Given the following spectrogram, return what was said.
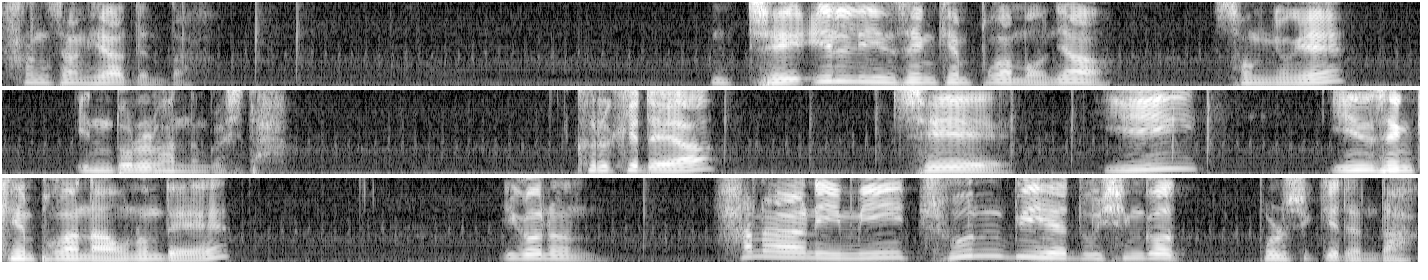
항상 해야 된다. 제1 인생 캠프가 뭐냐? 성령의 인도를 받는 것이다. 그렇게 돼야 제2 인생 캠프가 나오는데 이거는 하나님이 준비해 두신 것 볼 수 있게 된다.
